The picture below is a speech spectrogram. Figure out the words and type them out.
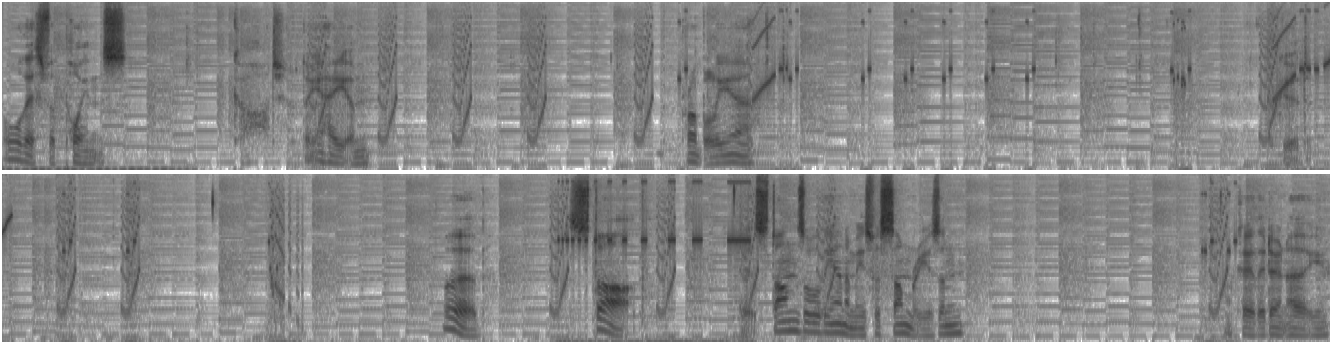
All this for points. God, don't you hate them? Probably, yeah. Good. Herb. Stop. It stuns all the enemies for some reason. Okay, they don't hurt you.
